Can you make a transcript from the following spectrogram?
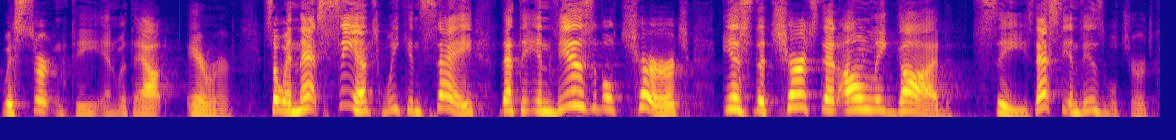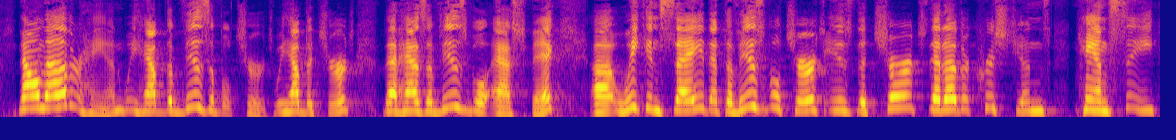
with certainty and without error. So in that sense, we can say that the invisible church is the church that only God sees. That's the invisible church. Now, on the other hand, we have the visible church. We have the church that has a visible aspect. Uh, we can say that the visible church is the church that other Christians can see,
